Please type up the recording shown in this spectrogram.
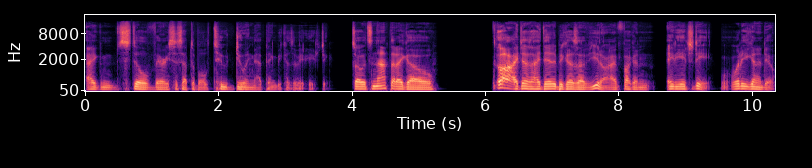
I'm still very susceptible to doing that thing because of ADHD. So it's not that I go, oh, I just I did it because of you know I fucking ADHD. What are you gonna do?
